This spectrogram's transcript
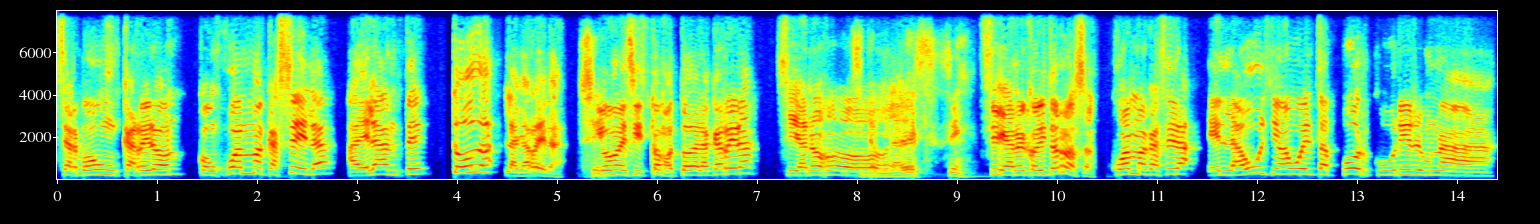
se armó un carrerón con Juan Macasela adelante toda la carrera. Y vos me decís, ¿cómo? ¿Toda la carrera? Sí ganó, eh, sí. sí, ganó el Colito Rosa. Juan Macasela en la última vuelta por cubrir una,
